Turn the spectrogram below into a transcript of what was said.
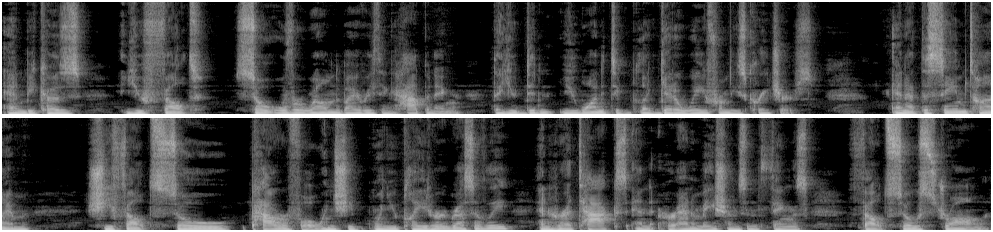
and because you felt so overwhelmed by everything happening that you didn't you wanted to like get away from these creatures and at the same time she felt so powerful when she when you played her aggressively and her attacks and her animations and things felt so strong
